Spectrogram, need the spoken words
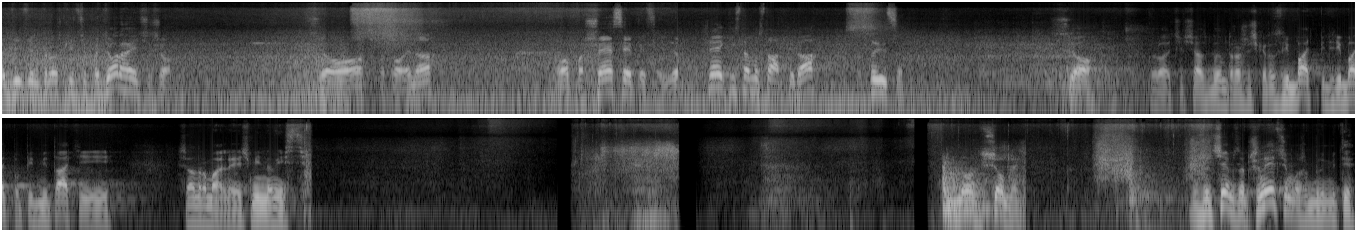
Водитель трошки типа дергає чи? Все, спокійно. Опа, ще сипеться. Ще якісь там остатки, да? Остаються. Все. Коротше, зараз будемо трошечки розгрібати, підгрібати, попідмітати і все нормально, ячмінь на місці. Ну, все, блядь. Зачем за пшеницю може будемо йти?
